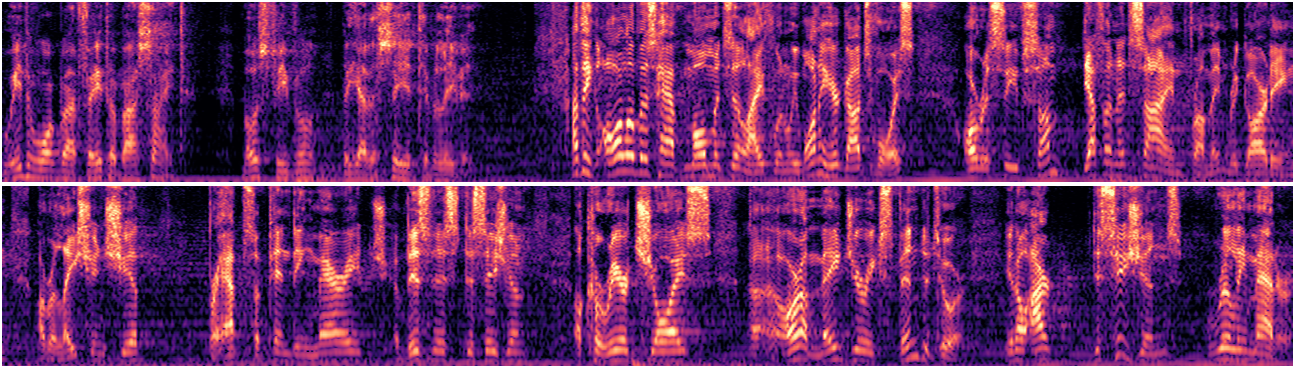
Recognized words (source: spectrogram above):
We either walk by faith or by sight. Most people, they got to see it to believe it. I think all of us have moments in life when we want to hear God's voice or receive some definite sign from Him regarding a relationship, perhaps a pending marriage, a business decision, a career choice, uh, or a major expenditure. You know, our decisions really matter.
